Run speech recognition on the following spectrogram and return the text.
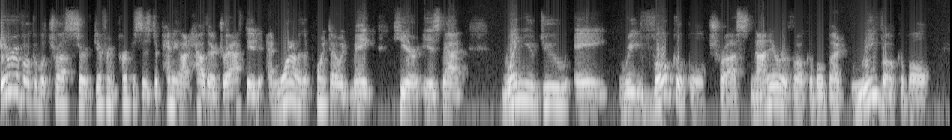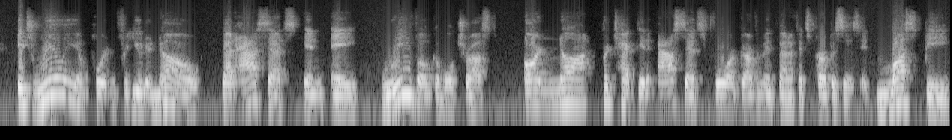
irrevocable trusts serve different purposes depending on how they're drafted. And one other point I would make here is that when you do a revocable trust, not irrevocable, but revocable, it's really important for you to know that assets in a revocable trust are not protected assets for government benefits purposes. It must be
